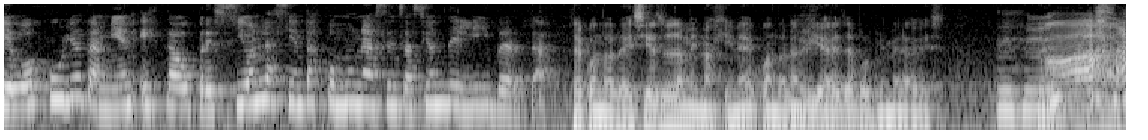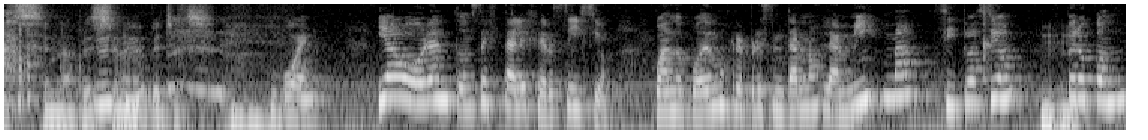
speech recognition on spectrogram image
que vos, Julio, también esta opresión la sientas como una sensación de libertad. Ya cuando le decía, yo ya me imaginé cuando la vi a ella por primera vez. Ah, una presión en el pecho. Bueno, y ahora entonces está el ejercicio, cuando podemos representarnos la misma situación, pero con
